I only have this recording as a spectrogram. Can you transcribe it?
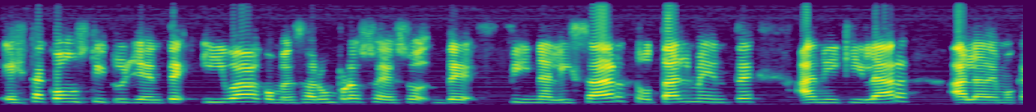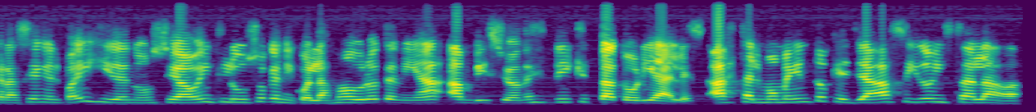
esta constituyente iba a comenzar un proceso de finalizar totalmente, aniquilar a la democracia en el país y denunciaba incluso que Nicolás Maduro tenía ambiciones dictatoriales. Hasta el momento que ya ha sido instalada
